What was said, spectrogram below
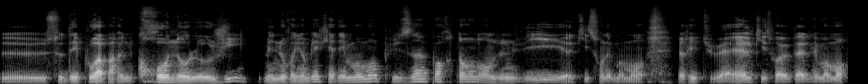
se, déploie par une chronologie, mais nous voyons bien qu'il y a des moments plus importants dans une vie, qui sont les moments rituels, qui sont peut-être les moments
